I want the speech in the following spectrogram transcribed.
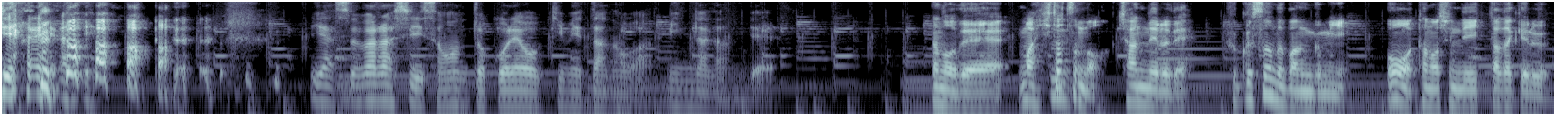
やいやいや。いや、素晴らしいです。本当これを決めたのはみんななんで。なので、まあ、一つのチャンネルで複数の番組を楽しんでいただける。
